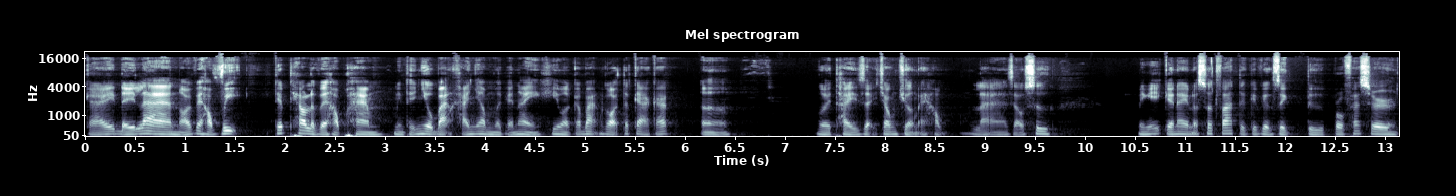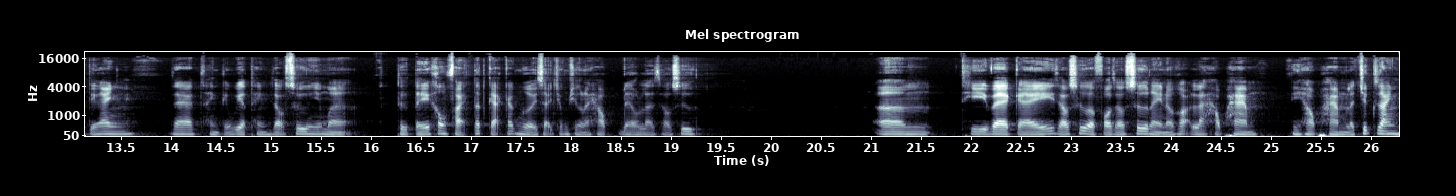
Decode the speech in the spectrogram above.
Cái đấy là nói về học vị. Tiếp theo là về học hàm. Mình thấy nhiều bạn khá nhầm về cái này khi mà các bạn gọi tất cả các uh, người thầy dạy trong trường đại học là giáo sư. Mình nghĩ cái này nó xuất phát từ cái việc dịch từ professor tiếng anh ra thành tiếng việt thành giáo sư nhưng mà thực tế không phải tất cả các người dạy trong trường đại học đều là giáo sư. Um, thì về cái giáo sư và phó giáo sư này nó gọi là học hàm. Thì học hàm là chức danh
